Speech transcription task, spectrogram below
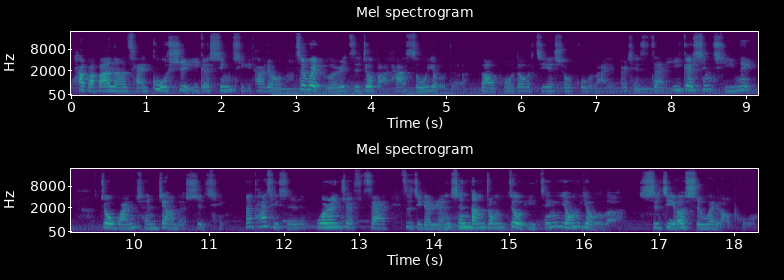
他爸爸呢才过世一个星期，他就这位儿子就把他所有的。老婆都接收过来，而且是在一个星期内就完成这样的事情。那他其实 Warren Jeff 在自己的人生当中就已经拥有了十几二十位老婆，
